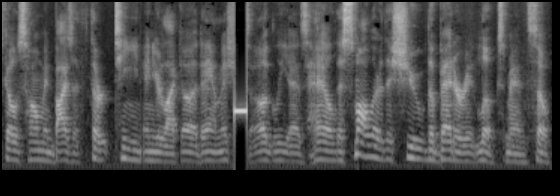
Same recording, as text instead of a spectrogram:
goes home and buys a 13 and you're like, oh, damn, this is ugly as hell. The smaller the shoe, the better it looks, man. So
